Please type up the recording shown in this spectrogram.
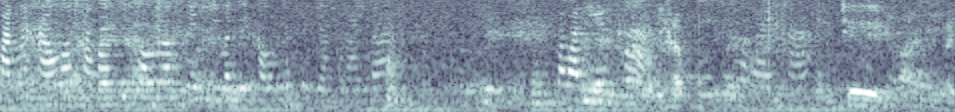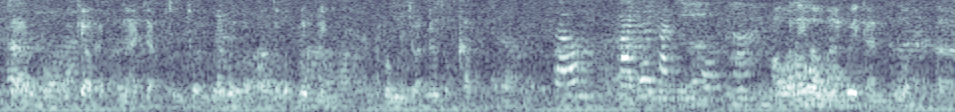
ฟังนะคะว่าชาวบ้านที่เข้าร่วมเวทีวันนี้เขารู้สึกอย่างไร สวัสดีค่ะ สวัสดีครับ พี่ชื่ออะไรคะ ผมชื่ออาจารย์พงศ์แก้วกับนายจากชุมชนบ้านห้วยตองกอตำบลห้วยปลิงอำเภอเมืองจังหวัดแม่ฮ่องสอนครับ แล้วมาด้วยกันกี่คนคะเอาวันนี้เรามาด้วยกันทั้งหมดเอ่อ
